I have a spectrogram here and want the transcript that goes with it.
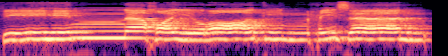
فيهن خيرات حسان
